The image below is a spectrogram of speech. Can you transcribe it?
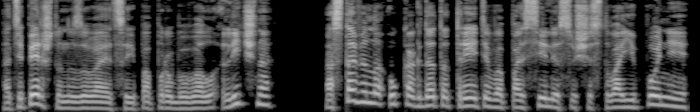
а теперь, что называется, и попробовал лично, оставила у когда-то третьего по силе существа Японии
